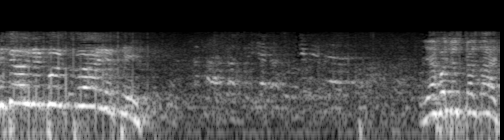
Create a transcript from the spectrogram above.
і де вони будуть лаяти. Я хочу сказати,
